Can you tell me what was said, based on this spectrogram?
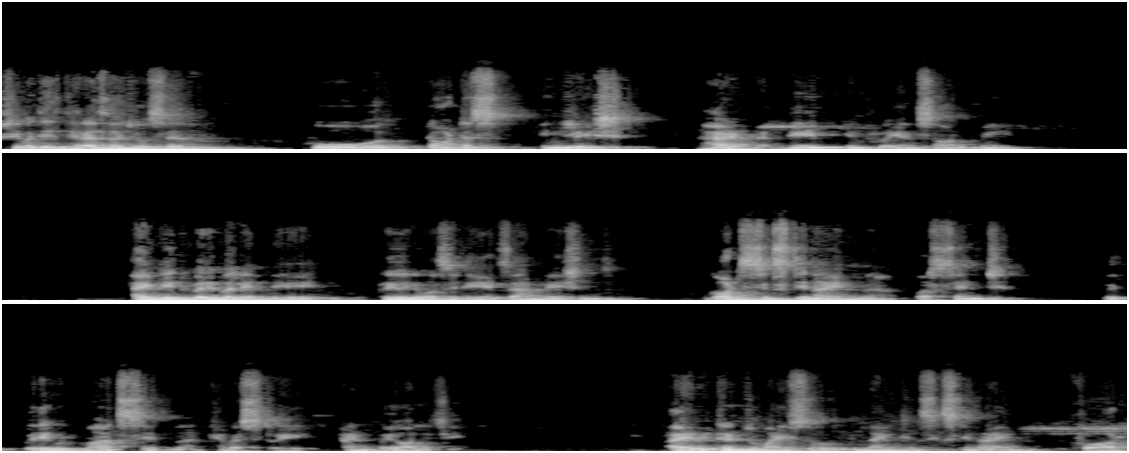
Srimati Theresa Joseph, who taught us English, had deep influence on me. I did very well in the pre-university examinations, got 69% with very good marks in uh, chemistry and biology. I returned to Mysore in 1969 for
